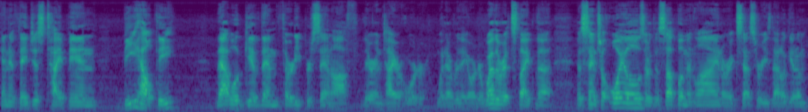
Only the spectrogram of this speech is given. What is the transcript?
And if they just type in Be Healthy, that will give them 30% off their entire order, whatever they order. Whether it's like the essential oils or the supplement line or accessories, that'll get them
